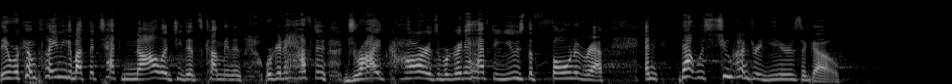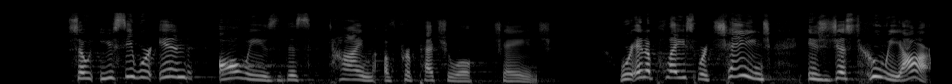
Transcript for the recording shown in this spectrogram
They were complaining about the technology that's coming and we're going to have to drive cars and we're going to have to use the phonograph. And that was 200 years ago. So you see, we're in always this time of perpetual change. We're in a place where change is just who we are.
